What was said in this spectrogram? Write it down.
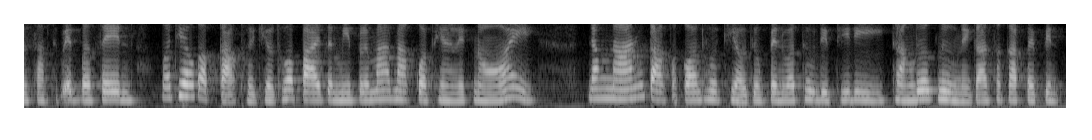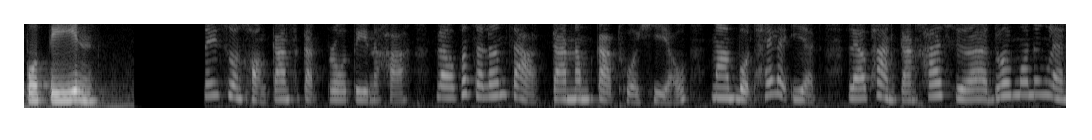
18.31%เมื่อเทียบกับกากถั่วเขียวทั่วไปจะมีปริมาตรมากกว่าเพียงเล็กน้อย ดังนั้นกากตะกอนถั่วเขียวจึงเป็นวัตถุดิบที่ดีอีกทางเลือกหนึ่งในการสกัดไปเป็นโปรตีน ในส่วนของการสกัดโปรตีนนะคะ เราก็จะเริ่มจากการนำกากถั่วเขียว มาบดให้ละเอียด แล้วผ่านการฆ่าเชื้อด้วยหม้อนึ่งแรง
